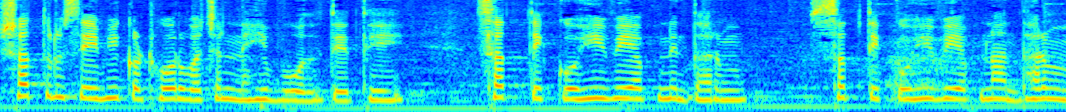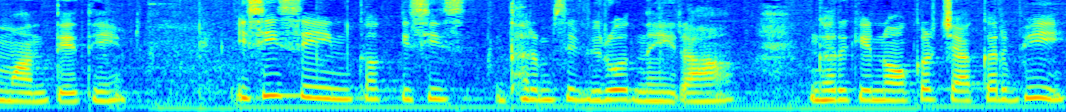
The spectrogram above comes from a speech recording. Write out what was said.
शत्रु से भी कठोर वचन नहीं बोलते थे। सत्य को ही वे अपने धर्म, सत्य को ही वे अपना धर्म मानते थे। इसी से इनका किसी धर्म से विरोध नहीं रहा। घर के नौकर चाकर भी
